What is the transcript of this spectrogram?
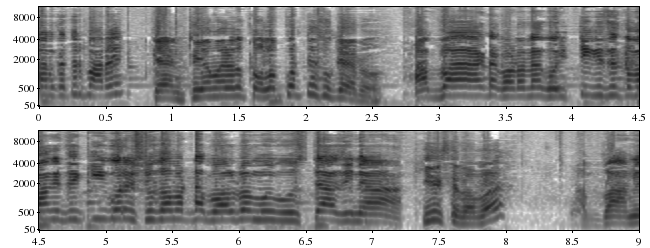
ধান খাতের পারে? কেন? তুই আমার এত তলব করতেছো কেন? আব্বা একটা ঘটনা ঘটতে গেছে। তোমাকে যে কি করে সুখাবারটা বলবে মুই বুঝতে আসি না। কি হয়েছে বাবা? আব্বা আমি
